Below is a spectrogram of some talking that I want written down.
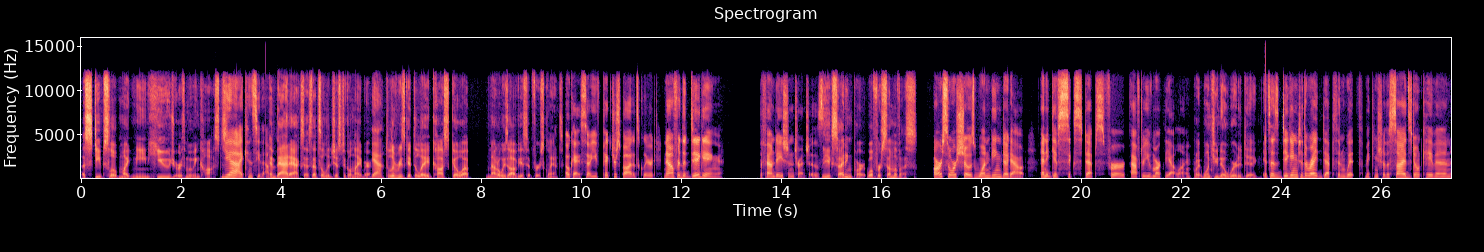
A steep slope might mean huge earth-moving costs. Yeah, I can see that. And bad access, that's a logistical nightmare. Yeah. Deliveries get delayed, costs go up, not always obvious at first glance. Okay, so you've picked your spot, it's cleared. Now for the digging, the foundation trenches. The exciting part, well, for some of us, Our source shows one being dug out, and it gives six steps for after you've marked the outline. right, once you know where to dig. It says digging to the right depth and width, making sure the sides don't cave in,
